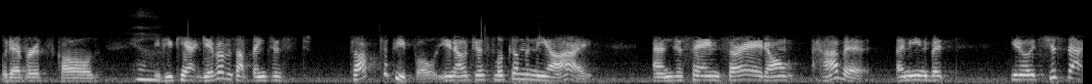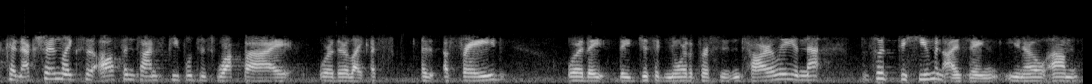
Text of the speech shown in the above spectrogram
whatever it's called. Yeah. If you can't give them something, just talk to people. You know, just look them in the eye and just saying, "Sorry, I don't have it." I mean, but you know, it's just that connection. Like, so oftentimes people just walk by, or they're like a, a, afraid, or they they just ignore the person entirely, and that so it's dehumanizing. You know, um,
